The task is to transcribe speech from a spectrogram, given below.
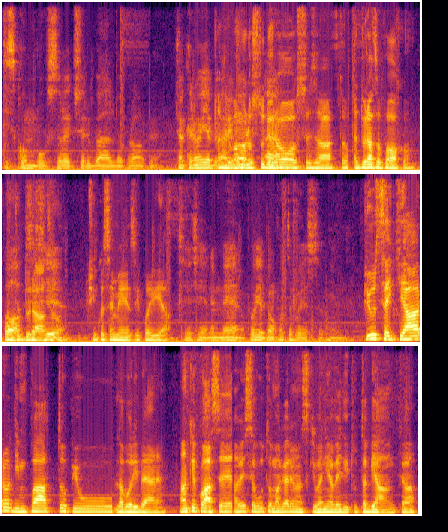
ti scombussola il cervello proprio. Cioè anche noi ab- Avevamo arriva- lo studio eh, rosso, esatto. È durato poco. Quanto è Poco, durato? sì. 5-6 mesi, poi via. Sì, sì, nemmeno. Poi abbiamo fatto questo, quindi. Più sei chiaro d'impatto, più lavori bene. Anche qua, se avessi avuto magari una scrivania, vedi, tutta bianca,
